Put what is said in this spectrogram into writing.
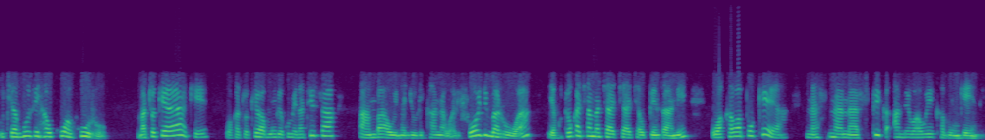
uchaguzi haukuwa huru. Matokeo yake wakatokea wabunge kumi na tisa ambao inajulikana walifoji barua ya kutoka chama cha cha, cha upinzani wakawapokea na, na, na spika amewaweka bungeni.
